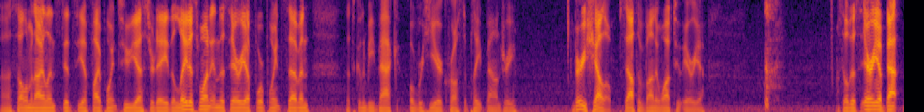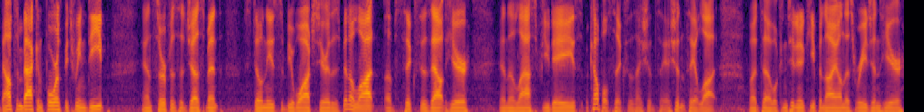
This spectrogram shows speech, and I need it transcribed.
Uh, Solomon Islands did see a 5.2 yesterday. The latest one in this area, 4.7. That's going to be back over here across the plate boundary. Very shallow, south of Vanuatu area. so this area bouncing back and forth between deep and surface adjustment still needs to be watched here. There's been a lot of sixes out here in the last few days. A couple sixes, I should say. I shouldn't say a lot. But uh, we'll continue to keep an eye on this region here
